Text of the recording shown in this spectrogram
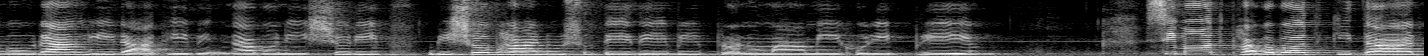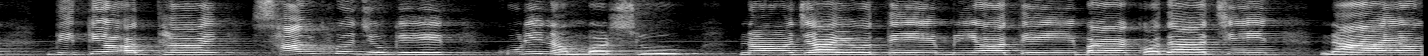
গৌরাঙ্গী, রাধে বৃন্দাবনেশ্বরী। বিশ্বভানুসুতে দেবী, প্রণমামি হরিপ্রিয়ে। শ্রীমদ্ ভগবদ্গীতার দ্বিতীয় অধ্যায়, সাংখ্য যোগের কুড়ি নম্বর শ্লোক। ন জায়তে ম্রিয়তে বা কদাচিন নায়ং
